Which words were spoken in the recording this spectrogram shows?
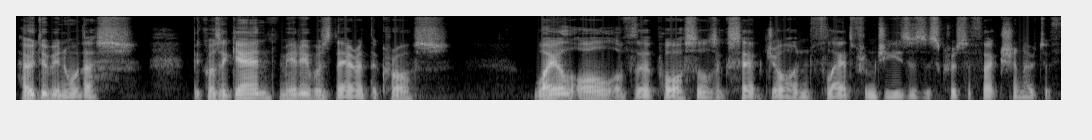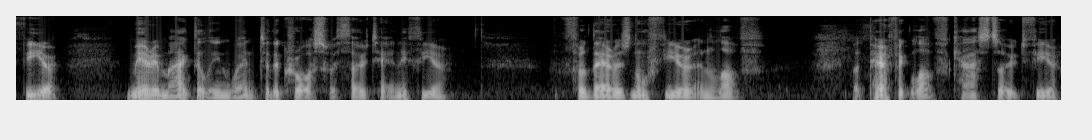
How do we know this? Because again, Mary was there at the cross. While all of the apostles except John fled from Jesus' crucifixion out of fear, Mary Magdalene went to the cross without any fear. For there is no fear in love, but perfect love casts out fear.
